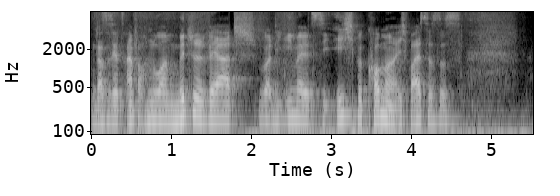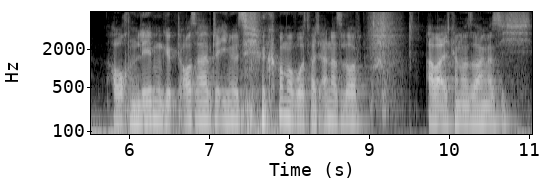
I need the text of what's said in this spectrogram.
das ist jetzt einfach nur ein Mittelwert über die E-Mails, die ich bekomme. Ich weiß, dass es auch ein Leben gibt außerhalb der E-Mails, die ich bekomme, wo es vielleicht anders läuft. Aber ich kann nur sagen, dass ich,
